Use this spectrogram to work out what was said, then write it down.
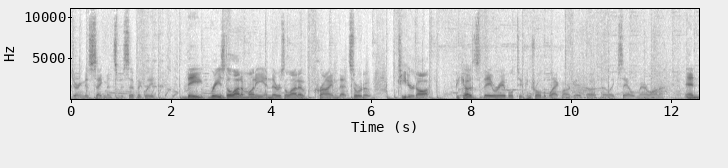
during this segment specifically, they raised a lot of money and there was a lot of crime that sort of teetered off because they were able to control the black market, uh, uh, like sale of marijuana. And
